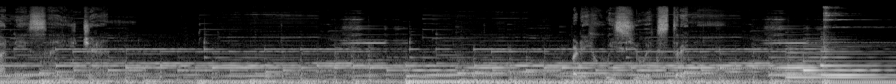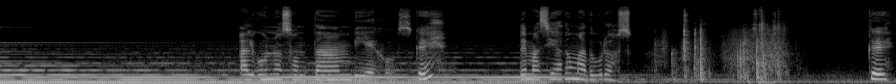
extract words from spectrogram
Vanessa y Jan. Prejuicio extremo. Algunos son tan viejos. ¿Qué? Demasiado maduros. ¿Qué?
